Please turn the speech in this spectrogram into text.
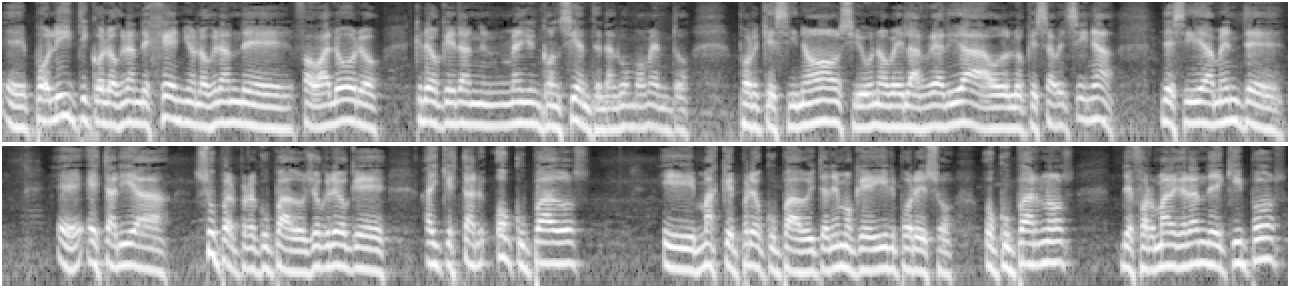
eh, políticos, los grandes genios, los grandes favaloros, creo que eran medio inconscientes en algún momento, porque si no, si uno ve la realidad o lo que se avecina, decididamente eh, estaría súper preocupado. Yo creo que hay que estar ocupados y más que preocupados y tenemos que ir por eso, ocuparnos de formar grandes equipos,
